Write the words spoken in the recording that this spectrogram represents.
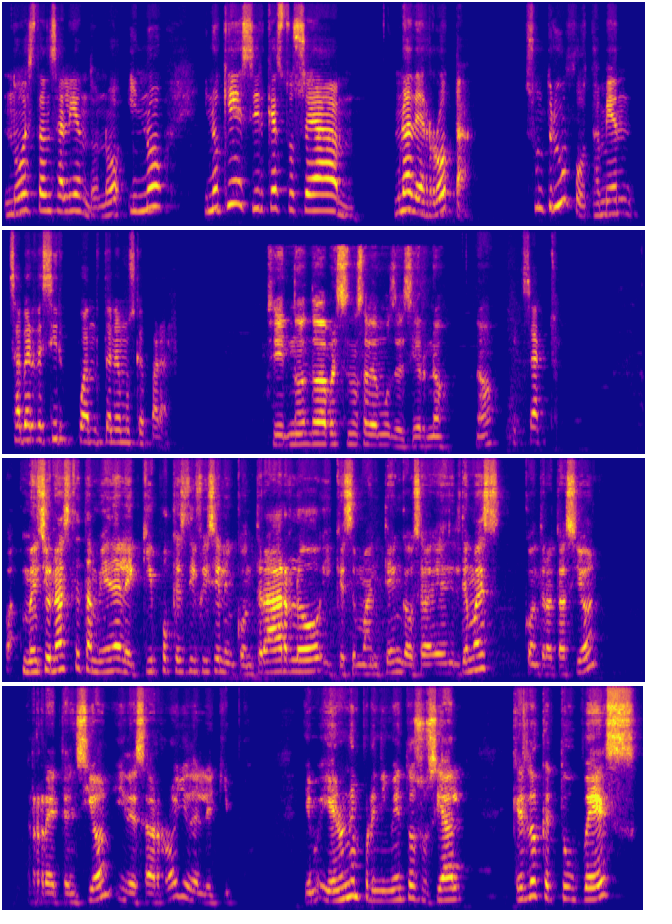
no están saliendo, ¿no? Y no, y no quiere decir que esto sea una derrota, es un triunfo también saber decir cuándo tenemos que parar. Sí, no, no, a veces no sabemos decir no, ¿no? Exacto. Mencionaste también el equipo que es difícil encontrarlo y que se mantenga. O sea, el tema es contratación, retención y desarrollo del equipo. Y, en un emprendimiento social, ¿qué es lo que tú ves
